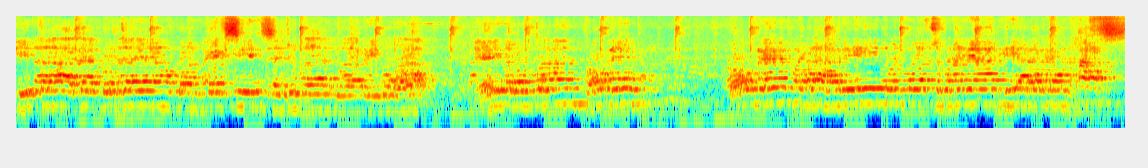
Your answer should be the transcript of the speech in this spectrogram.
kita akan berjaya memvaksin sejumlah 2.000 orang. Jadi teman-teman, program program pada hari ini teman-teman sebenarnya diadakan khas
